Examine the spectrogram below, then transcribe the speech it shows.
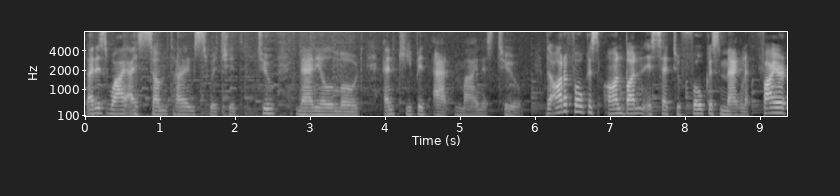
That is why I sometimes switch it to manual mode and keep it at minus 2. The autofocus on button is set to focus magnifier,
